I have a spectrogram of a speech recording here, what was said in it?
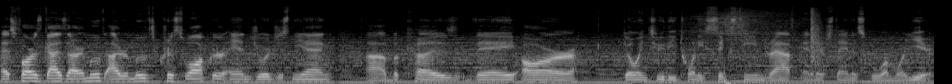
as far as guys that I removed, I removed Chris Walker and Georges Niang uh, because they are going to the 2016 draft and they're staying in school one more year.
